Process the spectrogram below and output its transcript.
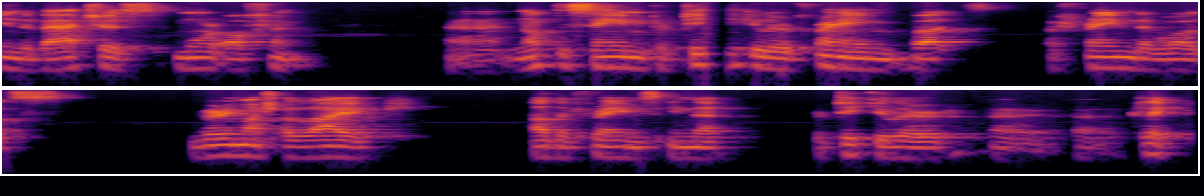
in the batches more often. Uh, not the same particular frame, but a frame that was very much alike other frames in that particular uh, uh, clip.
